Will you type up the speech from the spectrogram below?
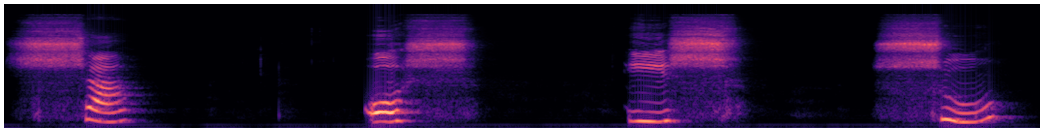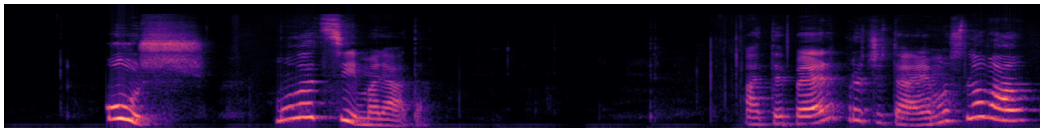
Ша. Ош. Іш. Шу. Уш. Молодці малята. А тепер прочитаємо слова.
